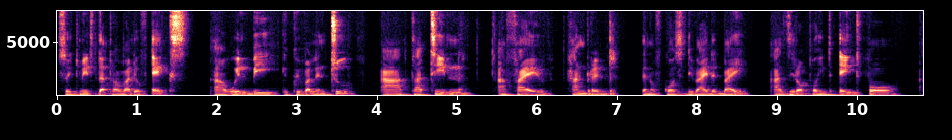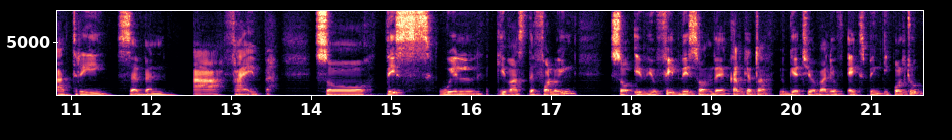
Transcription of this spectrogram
So it means that our value of x uh, will be equivalent to uh, 13,500. Uh, then of course, divided by uh, 0.8437 so this will give us the following so if you feed this on the calculator you get your value of x being equal to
